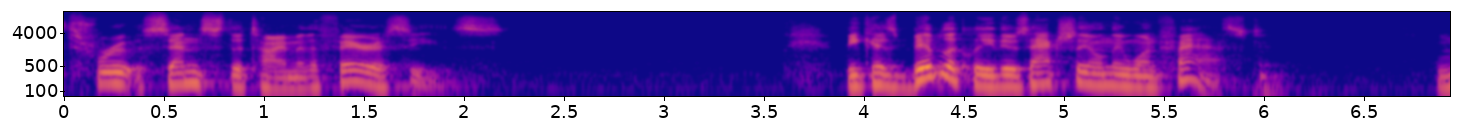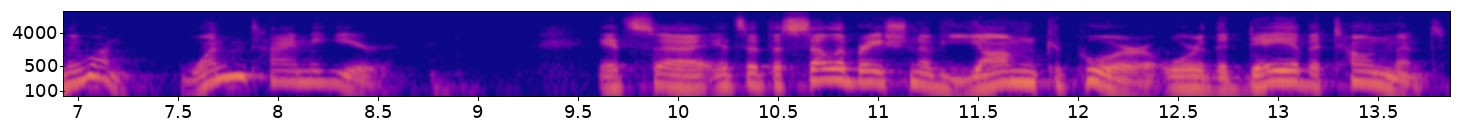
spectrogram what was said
through since the time of the Pharisees. Because biblically, there's actually only one fast, only one, one time a year. It's, uh, it's at the celebration of Yom Kippur, or the Day of Atonement.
